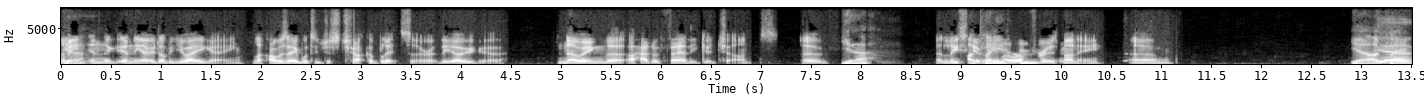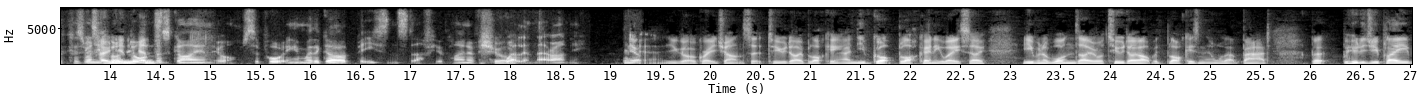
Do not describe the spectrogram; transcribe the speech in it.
I Yeah. mean, in the in the OWA game, like I was able to just chuck a blitzer at the ogre, knowing that I had a fairly good chance of Yeah, at least giving him a run um, for his money. Um, yeah. I yeah, because when you've got a Bretonnian dauntless against. guy and you're supporting him with a guard piece and stuff, you're kind of Sure. well in there, aren't you? Yep. Yeah, you got a great chance at two die blocking, and you've got block anyway, so even a one die or two die up with block isn't all that bad. But who did you play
